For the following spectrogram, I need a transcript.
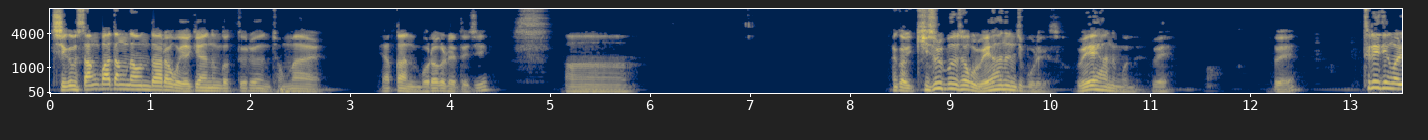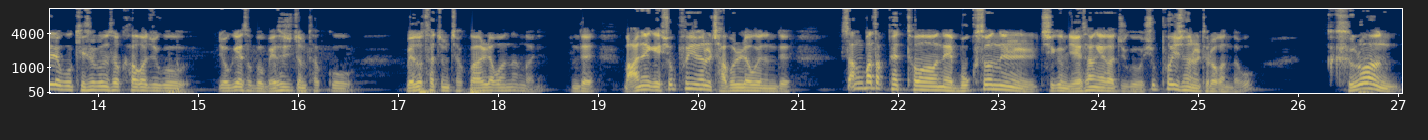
지금 쌍바닥 나온다라고 얘기하는 것들은 정말 약간 뭐라 그래야 되지? 어... 그러니까 기술 분석을 왜 하는지 모르겠어. 왜 하는 건데? 왜? 왜? trading 하려고 기술 분석해가지고 여기에서 뭐 매수 지점 찾고 매도 타점 찾고 하려고 하는 거 아니야? 근데 만약에 쇼 포지션을 잡으려고 했는데 쌍바닥 패턴의 목선을 지금 예상해가지고 쇼 포지션을 들어간다고? 그런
